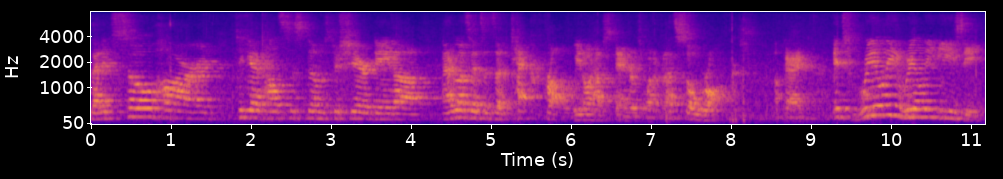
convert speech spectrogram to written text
that it's so hard to get health systems to share data, and everyone says it's a tech problem. We don't have standards, whatever. That's so wrong, okay? It's really, really easy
